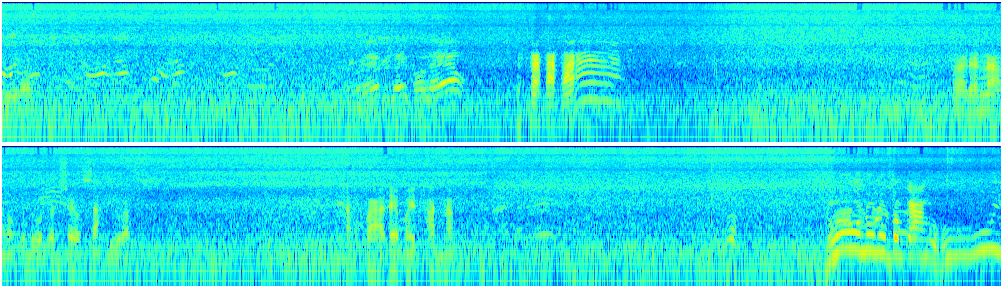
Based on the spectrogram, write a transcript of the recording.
ดูครับเลยพอแล้วปลาด้านล่างก็กระโดดกันเซลซักอยู่ครับตักปลาแทบไม่ทันครับนู่นนู่นนู่นตรงกลางโอ้โหย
